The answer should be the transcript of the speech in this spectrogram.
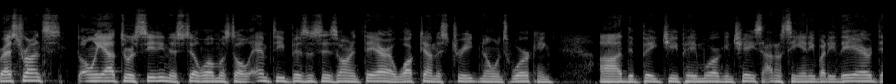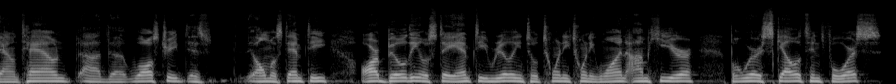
Restaurants, the only outdoor seating. They're still almost all empty. Businesses aren't there. I walk down the street, no one's working. Uh, the big JP Morgan Chase, I don't see anybody there. Downtown, uh, the Wall Street is almost empty. Our building will stay empty really until 2021. I'm here, but we're a skeleton force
